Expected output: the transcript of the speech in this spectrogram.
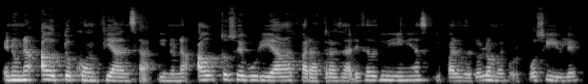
en una autoconfianza y en una autoseguridad para trazar esas líneas y para hacerlo lo mejor posible.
